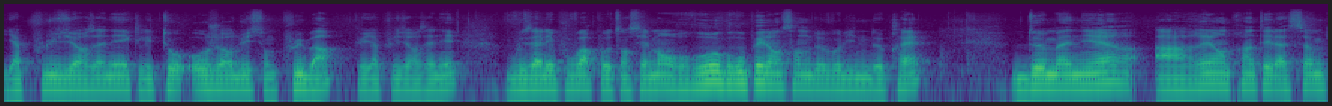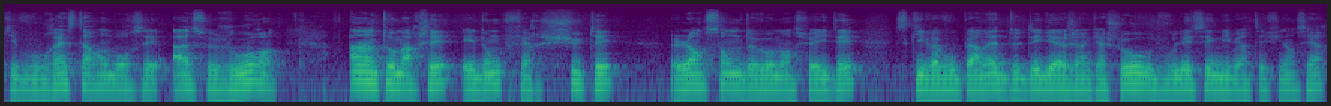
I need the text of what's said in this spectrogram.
il y a plusieurs années et que les taux aujourd'hui sont plus bas qu'il y a plusieurs années, vous allez pouvoir potentiellement regrouper l'ensemble de vos lignes de prêt de manière à réemprunter la somme qui vous reste à rembourser à ce jour à un taux marché et donc faire chuter l'ensemble de vos mensualités, ce qui va vous permettre de dégager un cash flow ou de vous laisser une liberté financière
